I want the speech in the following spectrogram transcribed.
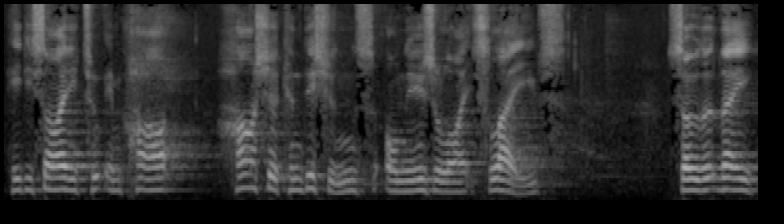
he decided to impart harsher conditions on the Israelite slaves so that they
